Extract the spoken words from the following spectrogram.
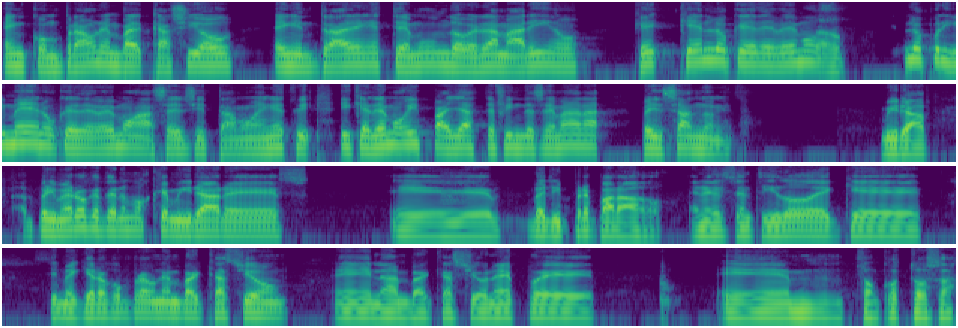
en comprar una embarcación, en entrar en este mundo, ¿verdad? Marino. ¿Qué, qué es lo que debemos, lo primero que debemos hacer si estamos en esto y, queremos ir para allá este fin de semana pensando en esto? Mira, primero que tenemos que mirar es eh, venir preparado, en el sentido de que si me quiero comprar una embarcación, eh, las embarcaciones pues em, son costosas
